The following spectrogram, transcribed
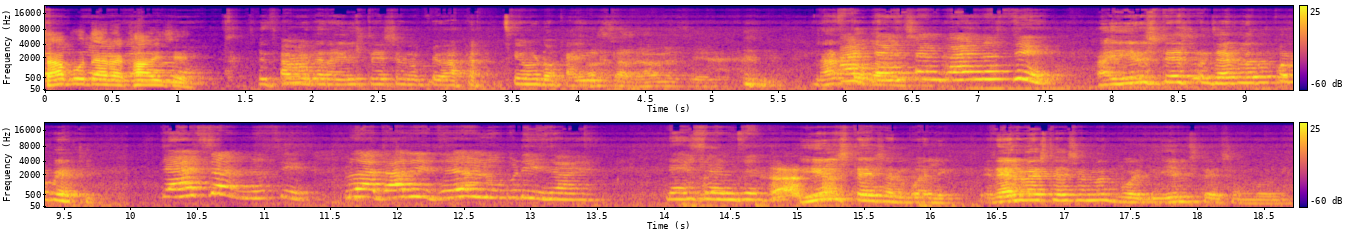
સાપુતારા ખાવી છે. સાપુતારા હિલ સ્ટેશન ઉપર આ ખાઈ છે. વરસાદ આવે છે. આ નાસ્તો ટેન્શન કાંઈ નથી. આ હિલ સ્ટેશન છે એટલે ઉપર બેઠી. ટેન્શન નથી. પેલા તારી ટ્રેન ઉપડી જાય. ટેન્શન છે. હિલ સ્ટેશન બોલી. રેલવે સ્ટેશન નથી બોલતી હિલ સ્ટેશન બોલી.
